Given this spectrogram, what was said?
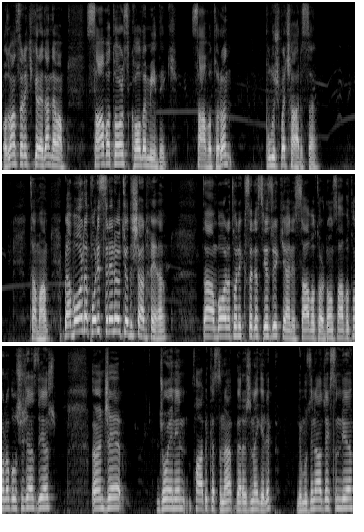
O zaman sıradaki görevden devam. Salvatore's Call a Meeting. Salvatore'un buluşma çağrısı. Tamam. Ben bu arada polis sireni ötüyor dışarıda ya. Tamam bu arada Tony kısacası yazıyor ki yani Salvatore, Don Salvatore'la buluşacağız diyor. Önce Joey'nin fabrikasına, garajına gelip limuzini alacaksın diyor.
